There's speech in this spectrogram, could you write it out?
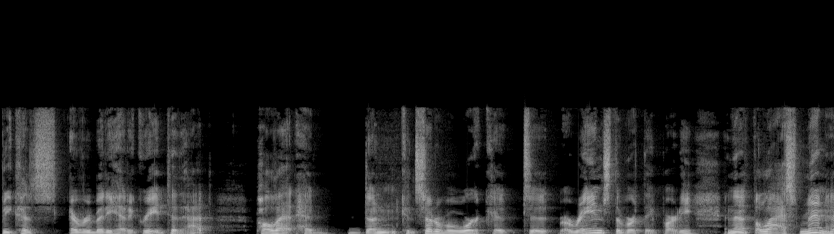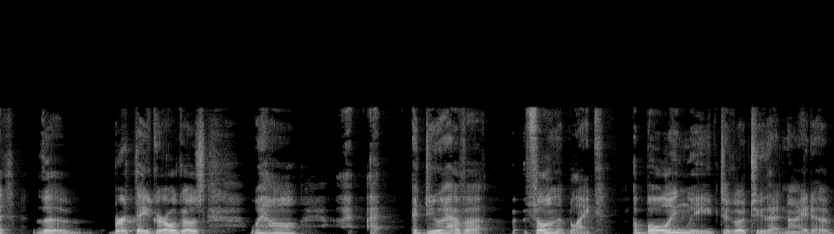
because everybody had agreed to that. Paulette had done considerable work to arrange the birthday party. And then at the last minute, the birthday girl goes, Well, I, I do have a fill in the blank, a bowling league to go to that night, a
